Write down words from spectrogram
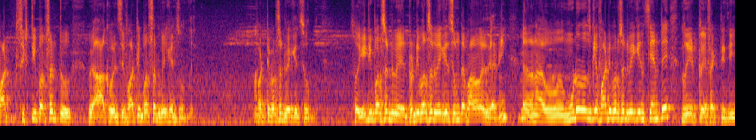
forty sixty percent occupancy forty percent vacancy ఉంది. ఫార్టీ పర్సెంట్ వేకెన్సీ ఉంది. So eighty percent twenty percent vacancy ఉంటే పర్వాలేదు కానీ నా మూడో రోజుకే ఫార్టీ పర్సెంట్ వేకెన్సీ అంటే రేట్ ఎఫెక్ట్ ఇది.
